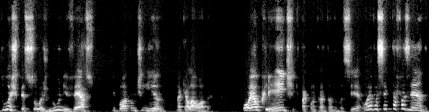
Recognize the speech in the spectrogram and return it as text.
duas pessoas no universo que botam dinheiro naquela obra. Ou é o cliente que está contratando você, ou é você que está fazendo.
